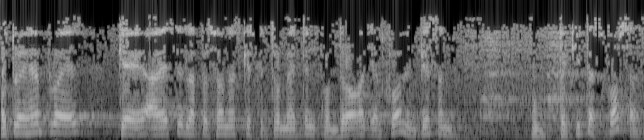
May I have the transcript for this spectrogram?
Otro ejemplo es que a veces las personas que se entrometen con drogas y alcohol empiezan con pequitas cosas.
